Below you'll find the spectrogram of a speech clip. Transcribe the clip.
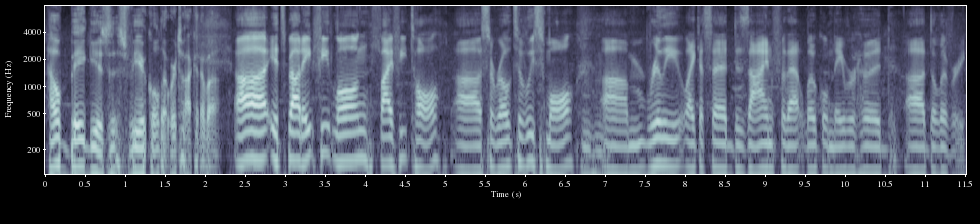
How big is this vehicle that we're talking about? Uh, it's about eight feet long, five feet tall, uh, so relatively small. Um, really, like I said, designed for that local neighborhood uh, delivery.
